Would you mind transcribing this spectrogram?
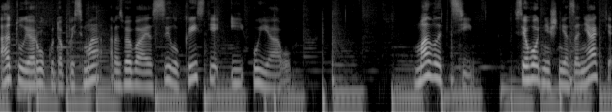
Готує руку до письма, розвиває силу кисті і уяву. Молодці! Сьогоднішнє заняття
